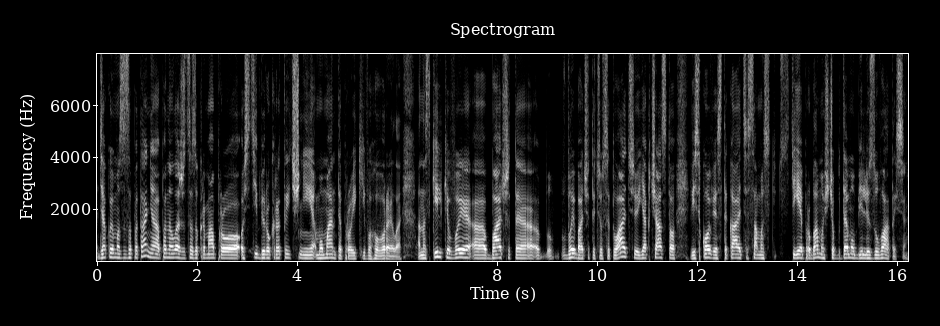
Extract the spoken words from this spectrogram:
Дякуємо за запитання. Пане Олеже, це зокрема про ось ті бюрократичні моменти, про які ви говорили. А наскільки ви е, бачите, ви бачите цю ситуацію? Як часто військові стикаються саме з, тією проблемою, щоб демобілізуватися?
